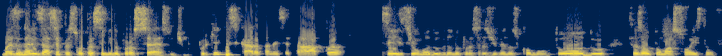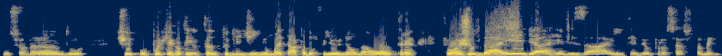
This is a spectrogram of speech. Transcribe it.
mas analisar se a pessoa está seguindo o processo. Tipo, por que, que esse cara está nessa etapa? Se existe alguma dúvida no processo de vendas como um todo, se as automações estão funcionando, tipo, por que, que eu tenho tanto lead em uma etapa do funil e não na outra? Então, ajudar ele a revisar e entender o processo também.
